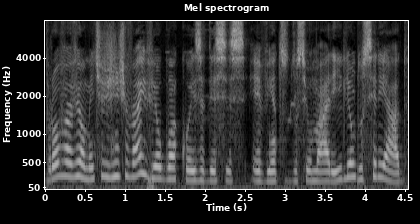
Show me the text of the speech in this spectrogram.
provavelmente a gente vai ver alguma coisa desses eventos do Silmarillion do seriado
